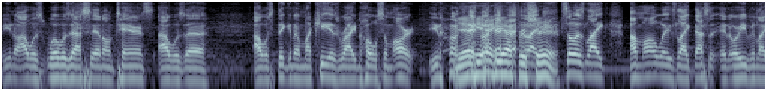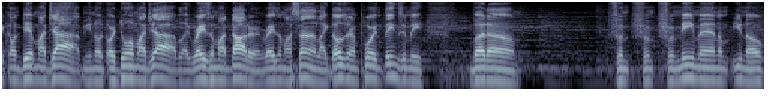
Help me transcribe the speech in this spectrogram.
You know, I was what was I said on Terrence? I was uh I was thinking of my kids writing wholesome art. You know? what I Yeah, mean? yeah, yeah, for Like, sure. So it's like I'm always like that's a, or even like on did my job, you know, or doing my job, like raising my daughter and raising my son. Like those are important things to me. But um, for for for me, man, I'm you know,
